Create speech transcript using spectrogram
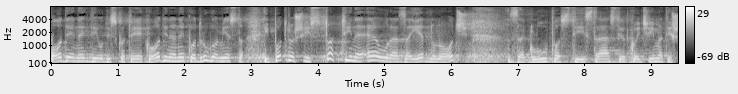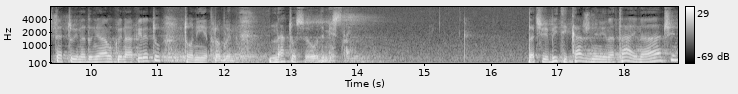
ode negdje u diskoteku odi na neko drugo mjesto i potroši stotine eura za jednu noć za gluposti i strasti od koji će imati štetu i na dunjalku i na ahiretu, to nije problem. Na to se ovdje misli. Da će biti kažnjeni na taj način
